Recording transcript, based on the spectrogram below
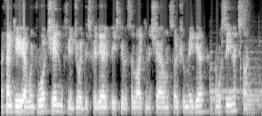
And thank you everyone for watching. If you enjoyed this video, please give us a like and a share on social media, and we'll see you next time.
